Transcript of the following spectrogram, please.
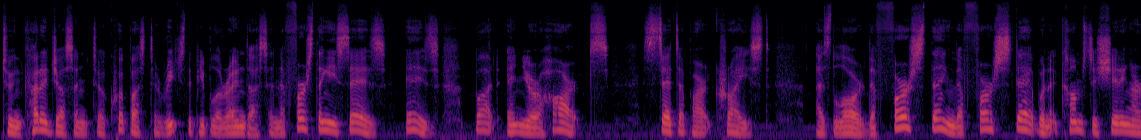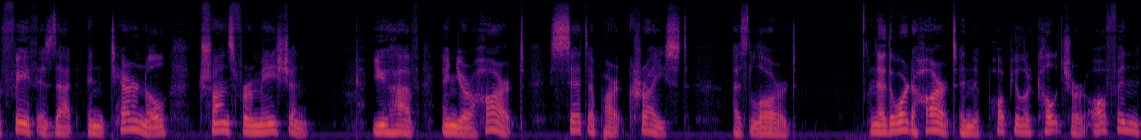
to encourage us and to equip us to reach the people around us. And the first thing he says is, But in your hearts, set apart Christ as Lord. The first thing, the first step when it comes to sharing our faith is that internal transformation. You have in your heart set apart Christ as Lord. Now, the word heart in the popular culture often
